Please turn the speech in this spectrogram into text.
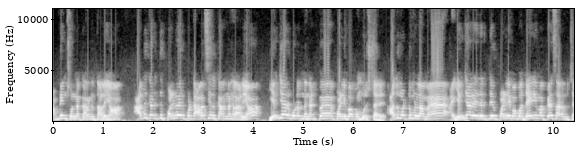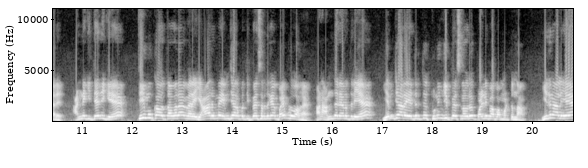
அப்படின்னு சொன்ன காரணத்தாலையும் அதுக்கடுத்து பல்வேறுபட்ட அரசியல் காரணங்களாலையும் எம்ஜிஆர் கூட இருந்த நட்பை பழனி பாபா முறிச்சிட்டாரு. அது மட்டும் இல்லாம எம்ஜிஆர் எதிர்த்து பழனி பாபா தைரியமா பேச ஆரம்பிச்சாரு. அன்னைக்கு தேதிக்கு திமுகவை தவிர வேற யாருமே எம்ஜிஆரை பத்தி பேசுறதுக்கே பயப்படுவாங்க. ஆனா அந்த நேரத்திலேயே எம்ஜிஆரை எதிர்த்து துணிஞ்சு பேசினவர் பழனி பாபா மட்டும்தான். இதனாலேயே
